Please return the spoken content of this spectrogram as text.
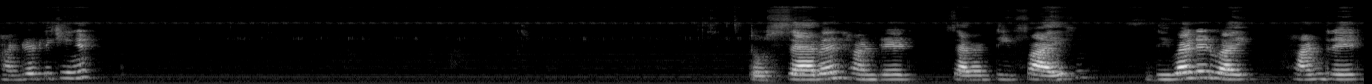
हंड्रेड लिखेंगे तो seven hundred seventy five divided by hundred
